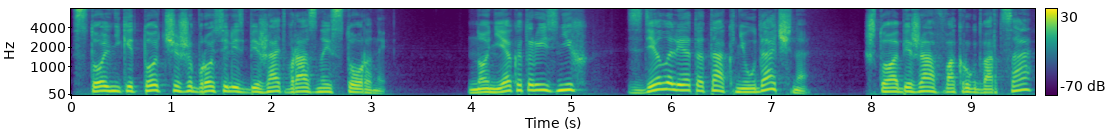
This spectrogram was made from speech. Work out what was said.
стольники тотчас же бросились бежать в разные стороны – но некоторые из них сделали это так неудачно, что, обежав вокруг дворца,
